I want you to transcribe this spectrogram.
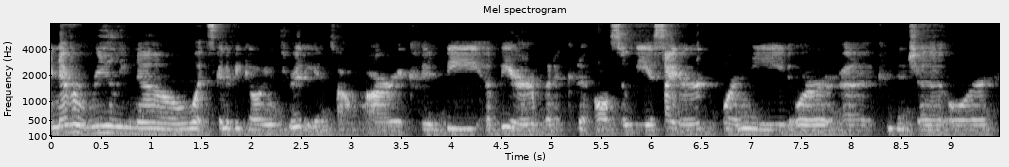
I never really know what's going to be going through the Anton Paar. It could be a beer, but it could also be a cider or a mead or a kombucha or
